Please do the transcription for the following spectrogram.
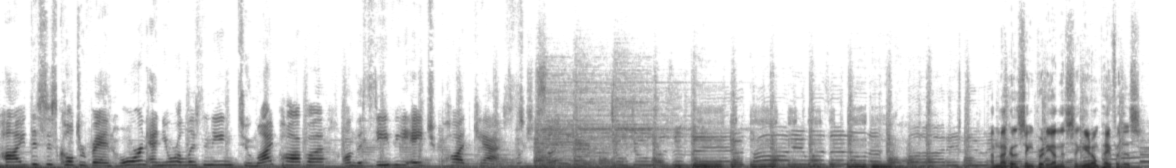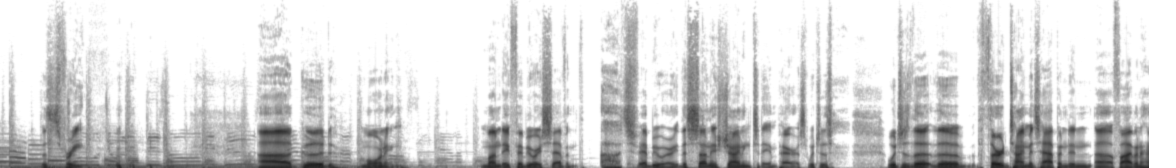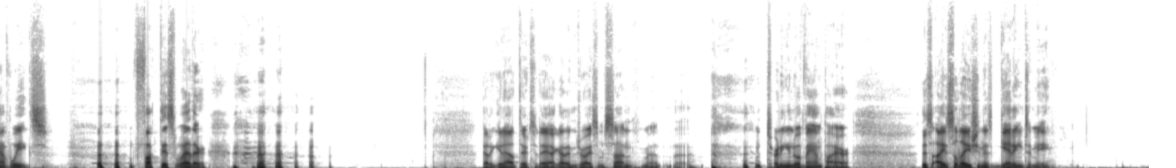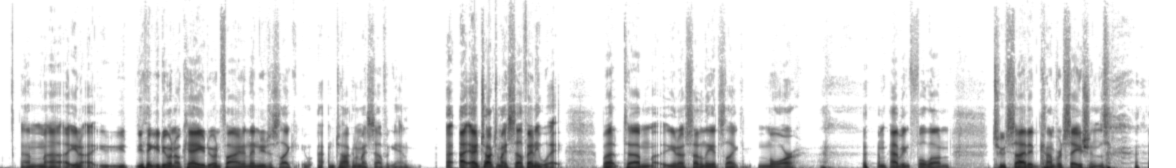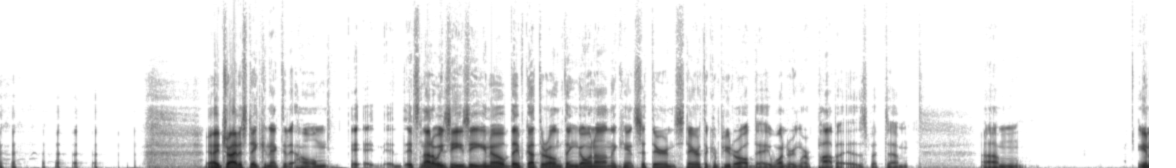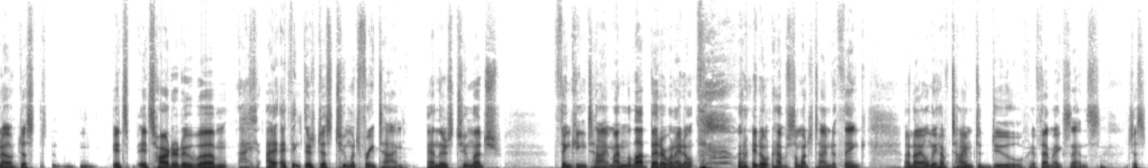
Hi, this is Christian Van Horn, and you're listening to My Papa on the CVH podcast. I'm not going to sing pretty on this thing. You don't pay for this. This is free. uh, good morning. Monday, February 7th. Oh, it's February. The sun is shining today in Paris, which is which is the, the third time it's happened in uh, five and a half weeks. Fuck this weather. got to get out there today. I got to enjoy some sun. Uh, I'm turning into a vampire. This isolation is getting to me. I'm, uh, you know, you, you think you're doing okay, you're doing fine, and then you're just like, I'm talking to myself again. I, I talk to myself anyway, but um, you know, suddenly it's like more. I'm having full on two sided conversations. yeah, I try to stay connected at home. It, it, it's not always easy, you know. They've got their own thing going on. They can't sit there and stare at the computer all day, wondering where Papa is. But, um, um, you know, just it's it's harder to. Um, I I think there's just too much free time, and there's too much thinking time. I'm a lot better when I don't when I don't have so much time to think, and I only have time to do. If that makes sense, just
